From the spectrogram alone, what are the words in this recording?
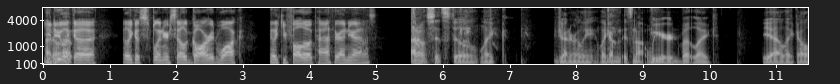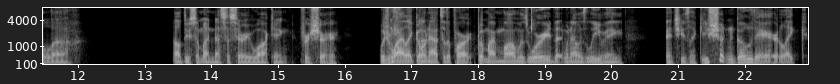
You don't- like a like a splinter cell guard walk. Like you follow a path around your house. I don't sit still. Like generally, like I'm. It's not weird, but like, yeah, like I'll. uh I'll do some unnecessary walking for sure, which is why I like going out to the park. But my mom was worried that when I was leaving, and she's like, "You shouldn't go there. Like,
